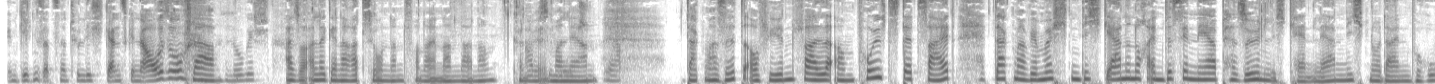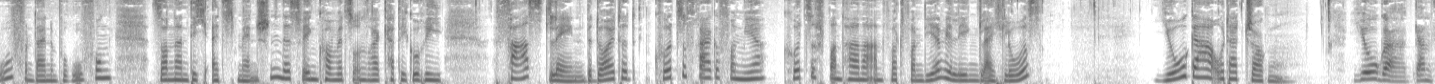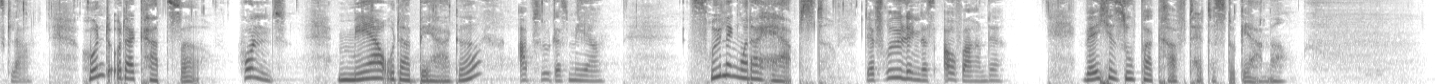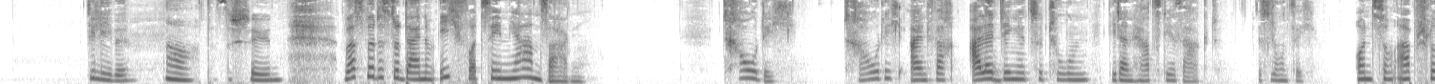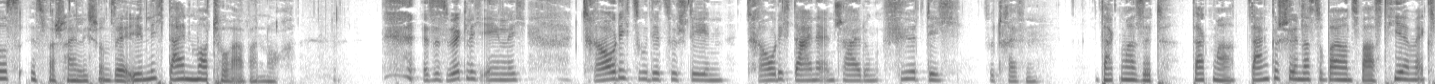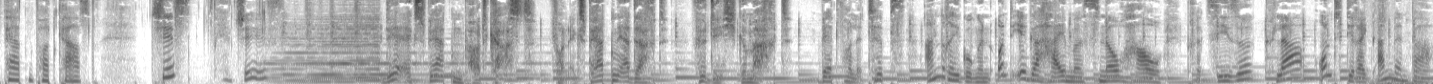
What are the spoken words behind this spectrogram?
im Gegensatz natürlich ganz genauso. Klar. Logisch. Also alle Generationen dann voneinander, ne? Können Absolut. wir immer lernen. Ja. Dagmar Sitt auf jeden Fall am Puls der Zeit. Dagmar, wir möchten dich gerne noch ein bisschen näher persönlich kennenlernen. Nicht nur deinen Beruf und deine Berufung, sondern dich als Menschen. Deswegen kommen wir zu unserer Kategorie Fast Lane. Bedeutet kurze Frage von mir, kurze spontane Antwort von dir. Wir legen gleich los. Yoga oder Joggen? Yoga, ganz klar. Hund oder Katze? Hund. Meer oder Berge? Absolut das Meer. Frühling oder Herbst? Der Frühling, das Aufwachende. Welche Superkraft hättest du gerne? Die Liebe. Oh, das ist schön. Was würdest du deinem Ich vor zehn Jahren sagen? Trau dich. Trau dich einfach, alle Dinge zu tun, die dein Herz dir sagt. Es lohnt sich. Und zum Abschluss ist wahrscheinlich schon sehr ähnlich dein Motto aber noch. Es ist wirklich ähnlich. Trau dich zu dir zu stehen, trau dich deine Entscheidung für dich zu treffen. Dagmar Sitt. Dagmar, danke schön, dass du bei uns warst, hier im Expertenpodcast. Tschüss. Tschüss. Der Expertenpodcast. Von Experten erdacht, für dich gemacht. Wertvolle Tipps, Anregungen und ihr geheimes Know-how. Präzise, klar und direkt anwendbar.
